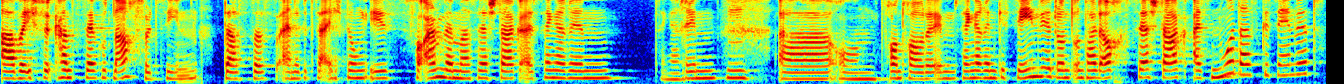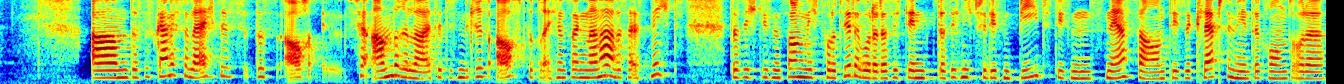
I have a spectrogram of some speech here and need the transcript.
Aber ich kann es sehr gut nachvollziehen, dass das eine Bezeichnung ist, vor allem wenn man sehr stark als Sängerin, Sängerin hm. äh, und Frontfrau oder eben Sängerin gesehen wird und, und halt auch sehr stark als nur das gesehen wird ähm, dass es gar nicht so leicht ist, das auch für andere Leute, diesen Begriff aufzubrechen und sagen, na, na, das heißt nicht, dass ich diesen Song nicht produziert habe oder dass ich, den, dass ich nicht für diesen Beat, diesen Snare-Sound, diese Claps im Hintergrund oder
